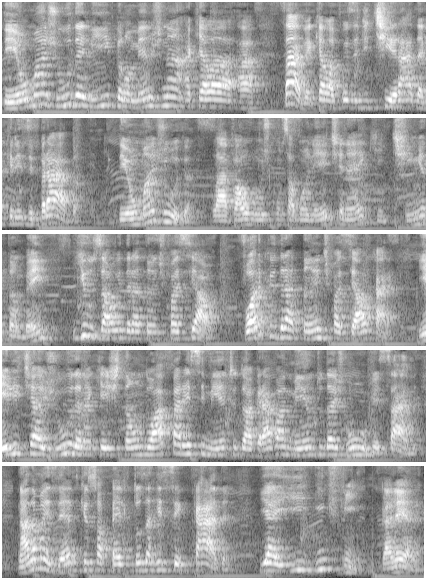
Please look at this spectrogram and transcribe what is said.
deu uma ajuda ali, pelo menos na aquela, sabe, aquela coisa de tirar da crise braba deu uma ajuda. Lavar o rosto com sabonete, né, que tinha também, e usar o hidratante facial. Fora que o hidratante facial, cara, ele te ajuda na questão do aparecimento e do agravamento das rugas, sabe? Nada mais é do que sua pele toda ressecada. E aí, enfim, galera,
